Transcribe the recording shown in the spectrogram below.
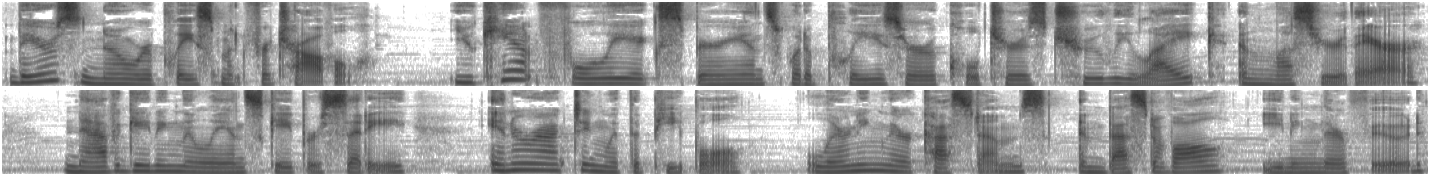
There's no replacement for travel. You can't fully experience what a place or a culture is truly like unless you're there, navigating the landscape or city, interacting with the people, learning their customs, and best of all, eating their food.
